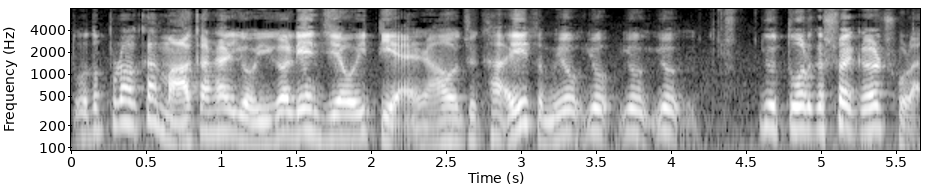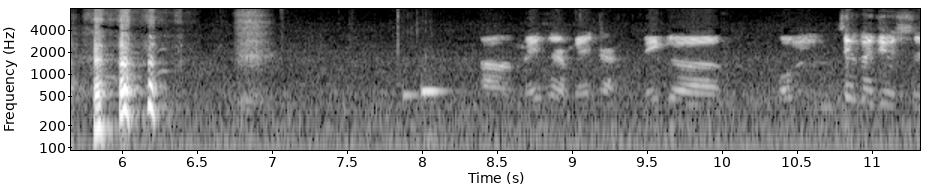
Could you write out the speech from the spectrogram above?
我都不知道干嘛。刚才有一个链接，我一点，然后就看，哎，怎么又又又又又多了个帅哥出来？啊，没事没事，那个我们这个就是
